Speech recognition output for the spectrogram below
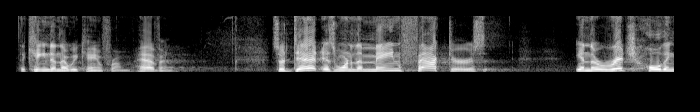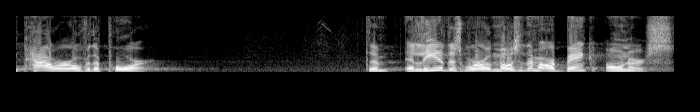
the kingdom that we came from, heaven. So debt is one of the main factors in the rich holding power over the poor. The elite of this world, most of them are bank owners.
